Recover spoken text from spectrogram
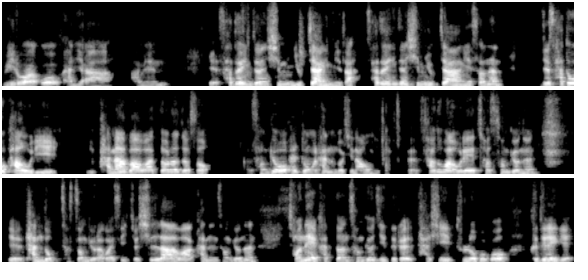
위로하고 가니라. 아멘. 예, 사도행전 16장입니다. 사도행전 16장에서는 이제 사도 바울이 이 바나바와 떨어져서 선교 활동을 하는 것이 나옵니다. 사도 바울의 첫 선교는 예, 단독 첫 선교라고 할 수 있죠. 신라와 가는 선교는 전에 갔던 선교지들을 다시 둘러보고 그들에게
